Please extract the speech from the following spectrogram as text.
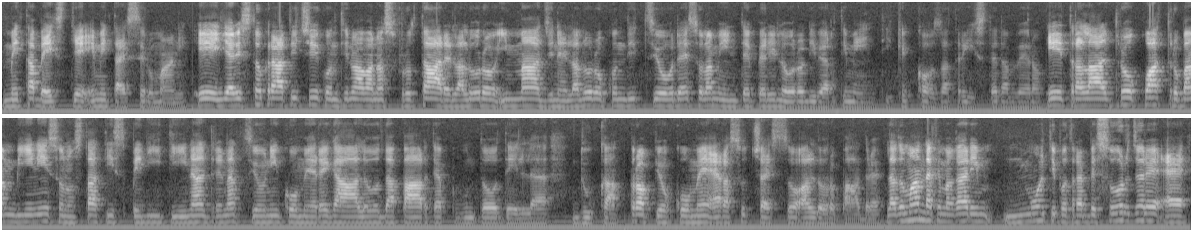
metà bestie e metà esseri umani. E gli aristocratici continuavano a sfruttare la loro immagine, la loro condizione solamente per i loro divertimenti. Che cosa triste davvero. E tra l'altro quattro bambini sono stati spediti in altre nazioni come regalo da parte appunto del duca proprio come era successo al loro padre. La domanda che magari molti potrebbe sorgere è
